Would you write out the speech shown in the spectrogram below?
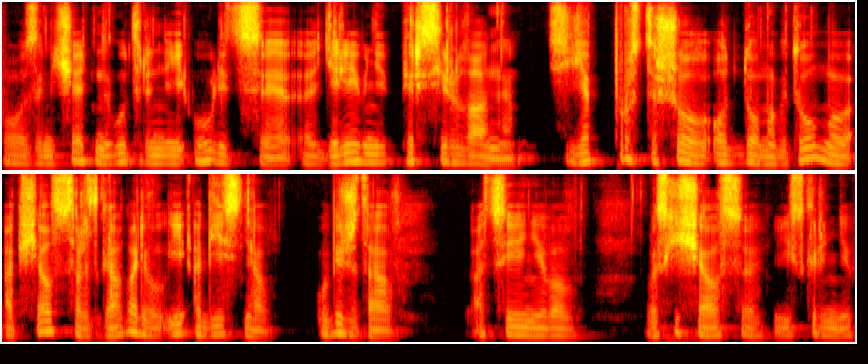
по замечательной утренней улице э, деревни Персирлана. Я просто шел от дома к дому, общался, разговаривал и объяснял, убеждал, оценивал, восхищался искренне.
